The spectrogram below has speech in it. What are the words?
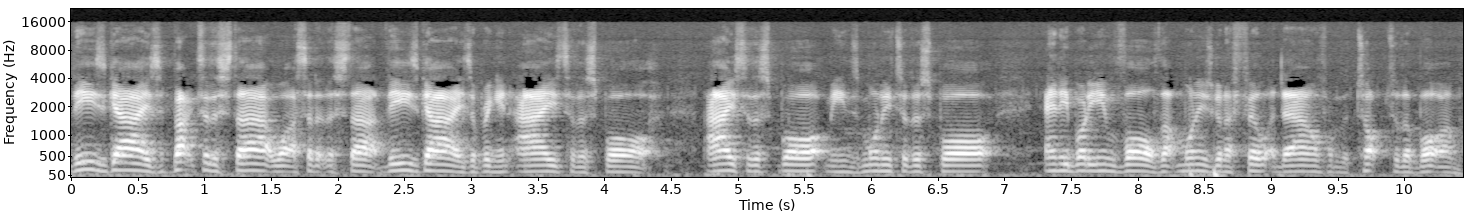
these guys, back to the start, what I said at the start, these guys are bringing eyes to the sport. Eyes to the sport means money to the sport. Anybody involved, that money's going to filter down from the top to the bottom.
